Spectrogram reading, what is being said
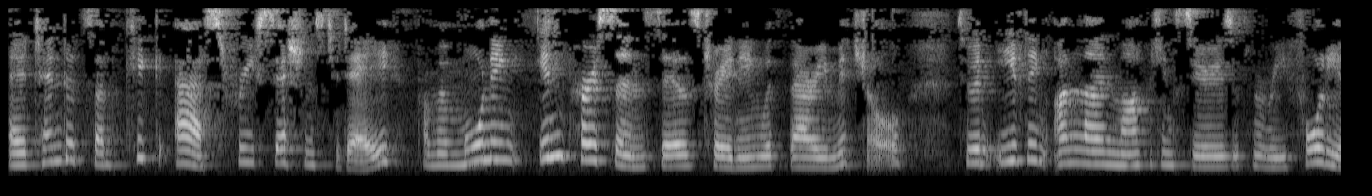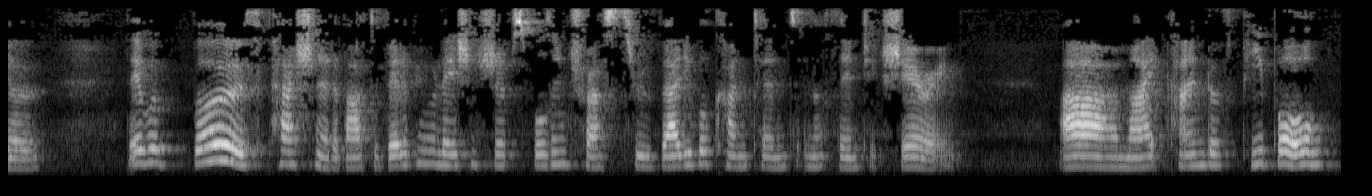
I attended some kick ass free sessions today from a morning in person sales training with Barry Mitchell to an evening online marketing series with Marie Forleo. They were both passionate about developing relationships, building trust through valuable content and authentic sharing. Ah, my kind of people.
